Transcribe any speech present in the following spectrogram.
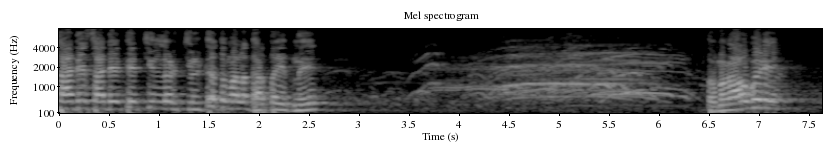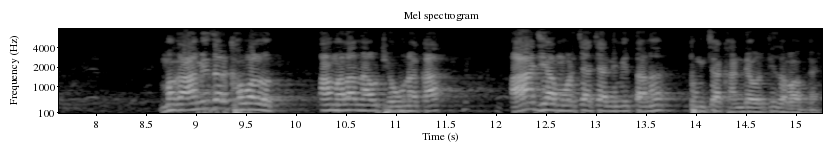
साधे साधे ते चिल्लर चिलट तुम्हाला धरता येत नाही. तर मग अवघड आहे. मग आम्ही जर खवळत आम्हाला नाव ठेवू नका. आज या मोर्चाच्या निमित्तानं तुमच्या खांद्यावरती जबाबदारी.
